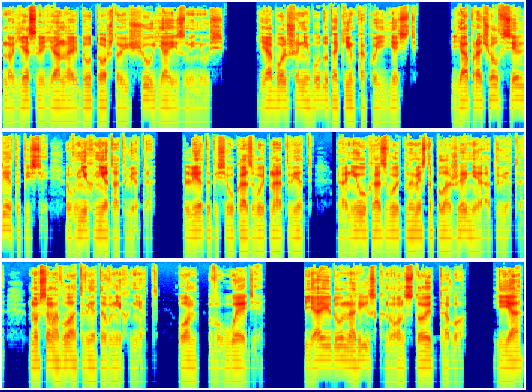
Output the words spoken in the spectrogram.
«Но если я найду то, что ищу, я изменюсь. Я больше не буду таким, какой есть. Я прочел все летописи, в них нет ответа. Летописи указывают на ответ, они указывают на местоположение ответа, но самого ответа в них нет. Он в Уэде. Я иду на риск, но он стоит того. И я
